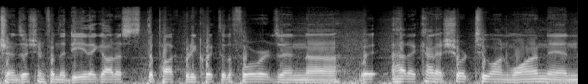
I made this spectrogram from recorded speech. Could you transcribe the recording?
transition from the D. They got us the puck pretty quick to the forwards, and uh, we had a kind of short two on one, and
